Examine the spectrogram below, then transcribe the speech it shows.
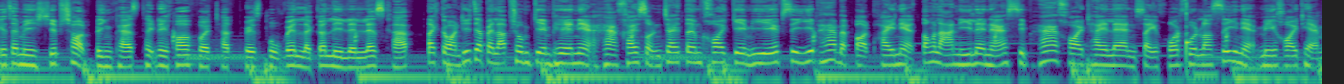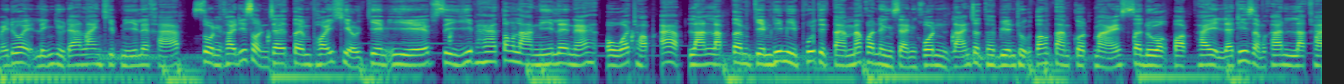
ก็จะมี Chip Shot Ping Pass Technical First Touch Press Proven แล้วก็ Relentless ครับ แต่ก่อนที่จะไปรับชมเกมเพลย์เนี่ย หากใครสนใจเติมคอยเกม EFC 25 แบบปลอดภัยเนี่ย ต้องร้านนี้เลยนะ 15 คอย Thailand ใส่โค้ด Food Lossy เนี่ย มีคอยแถมให้ด้วย ลิงก์อยู่ด้านล่างคลิปนี้เลยครับ ส่วนใครที่สนใจเติมพอยต์เขียวเกม EFC 25 ต้องร้านนี้เลยนะ Over Top Up ร้านรับเติมเกมที่มีผู้ติดตามมากกว่า 100,000 คน ร้านจดทะเบียนถูกต้องตามกฎหมาย สะดวกปลอดภัย และที่สำคัญราคา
